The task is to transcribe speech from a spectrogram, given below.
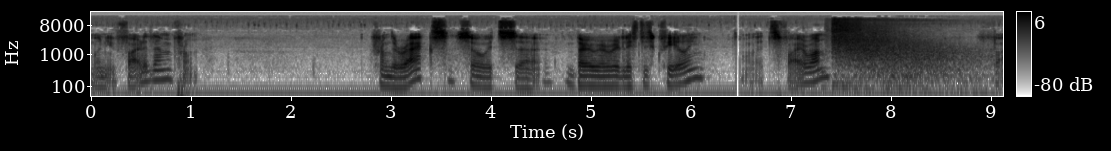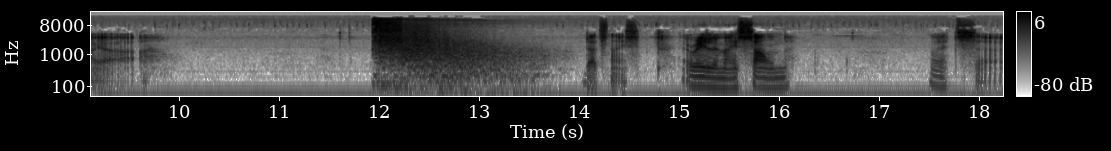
when you fire them from from the racks, so it's a very realistic feeling. Let's fire one. Fire. That's nice. A really nice sound. Let's uh,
